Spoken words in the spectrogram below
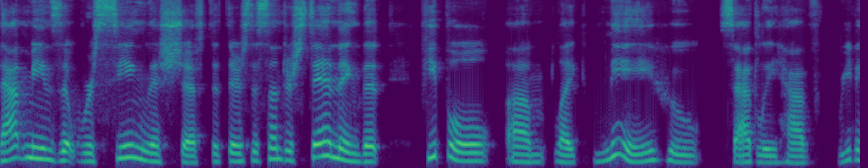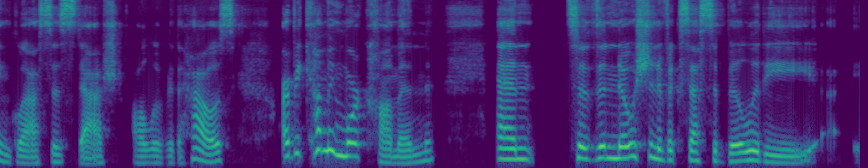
That means that we're seeing this shift, that there's this understanding that people um, like me, who sadly have reading glasses stashed all over the house, are becoming more common. And so the notion of accessibility uh,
